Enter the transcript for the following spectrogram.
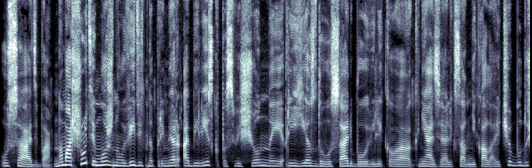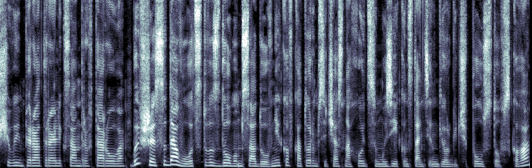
усадьба. На маршруте можно увидеть, например, обелиск, посвященный приезду в усадьбу великого князя Александра Николаевича, будущего императора Александра II, бывшее садоводство с домом садовника, в котором сейчас находится музей Константина Георгиевича Паустовского.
